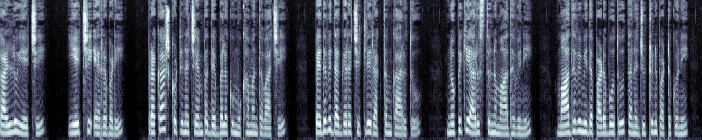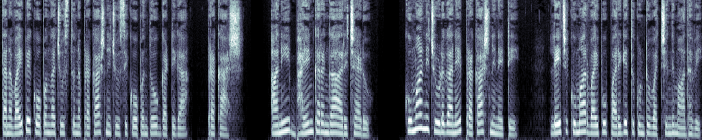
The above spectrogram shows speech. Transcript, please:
కళ్ళు ఏడ్చి ఏడ్చి ఎర్రబడి ప్రకాష్ కొట్టిన చెంప దెబ్బలకు ముఖమంతవాచి పెదవి దగ్గర చిట్లి రక్తం కారుతూ నొపికి అరుస్తున్న మాధవిని మాధవిమీద పడబోతూ తన జుట్టుని పట్టుకుని తన వైపే కోపంగా చూస్తున్న ప్రకాష్ని చూసి కోపంతో గట్టిగా ప్రకాష్ అని భయంకరంగా అరిచాడు. కుమార్ని చూడగానే ప్రకాష్ని నెట్టి లేచి కుమార్ వైపు పరిగెత్తుకుంటూ వచ్చింది మాధవి.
